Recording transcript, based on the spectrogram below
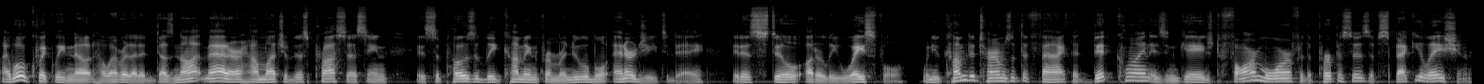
I will quickly note, however, that it does not matter how much of this processing is supposedly coming from renewable energy today, it is still utterly wasteful. When you come to terms with the fact that Bitcoin is engaged far more for the purposes of speculation,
